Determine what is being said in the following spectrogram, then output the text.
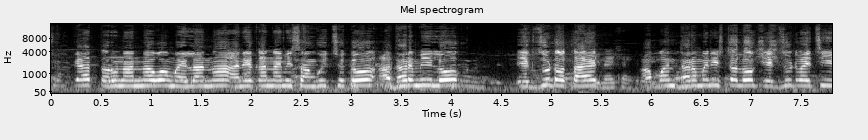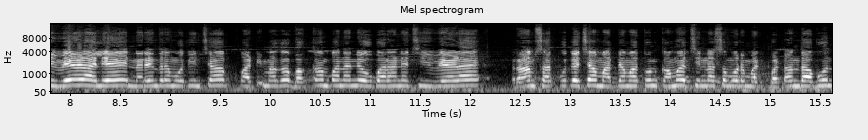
चुक्या तरुणांना व महिलांना अनेकांना मी सांगू इच्छितो अधर्मी लोक एकजूट होत आहेत. आपण धर्मनिष्ठ लोक एकजूट व्हायची वेळ आली आहे. नरेंद्र मोदींच्या पाठीमागं भक्कमपणाने उभा राहण्याची वेळ आहे. राम सातपुतेच्या माध्यमातून कमळ चिन्हासमोर मट- बटन दाबून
